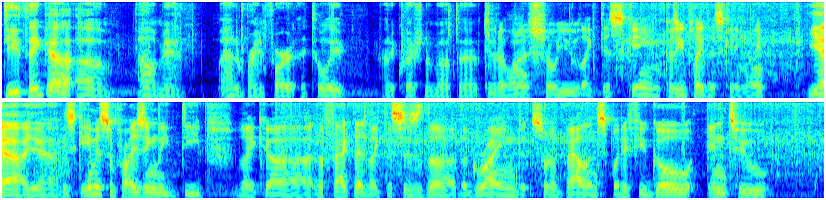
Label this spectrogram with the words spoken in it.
Do you think? Uh, um, oh man, I had a brain fart. I totally had a question about that. Dude, I want to show you like this game because you play this game, right? Yeah, yeah. This game is surprisingly deep. Like uh, the fact that like this is the the grind sort of balance, but if you go into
